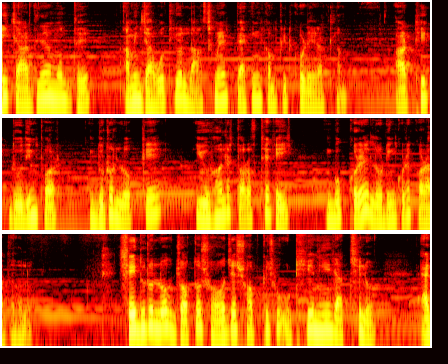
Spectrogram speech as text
এই চার দিনের মধ্যে আমি যাবতীয় লাস্ট মিনিট প্যাকিং কমপ্লিট করে রাখলাম। আর ঠিক দুদিন পর দুটো লোককে ইউহলের তরফ থেকেই বুক করে লোডিং করে করাতে হলো। সেই দুটো লোক যত সহজে সব কিছু উঠিয়ে নিয়ে যাচ্ছিল, এক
